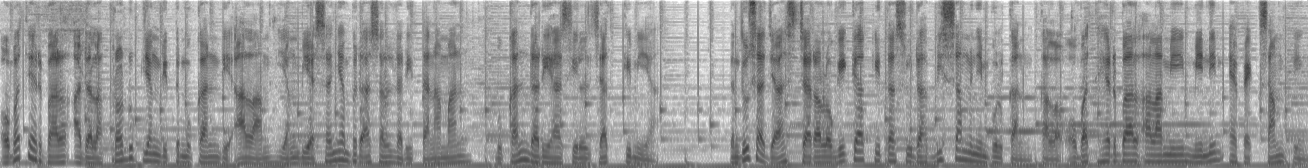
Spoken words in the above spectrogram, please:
Obat herbal adalah produk yang ditemukan di alam yang biasanya berasal dari tanaman, bukan dari hasil zat kimia. Tentu saja secara logika kita sudah bisa menyimpulkan kalau obat herbal alami minim efek samping.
